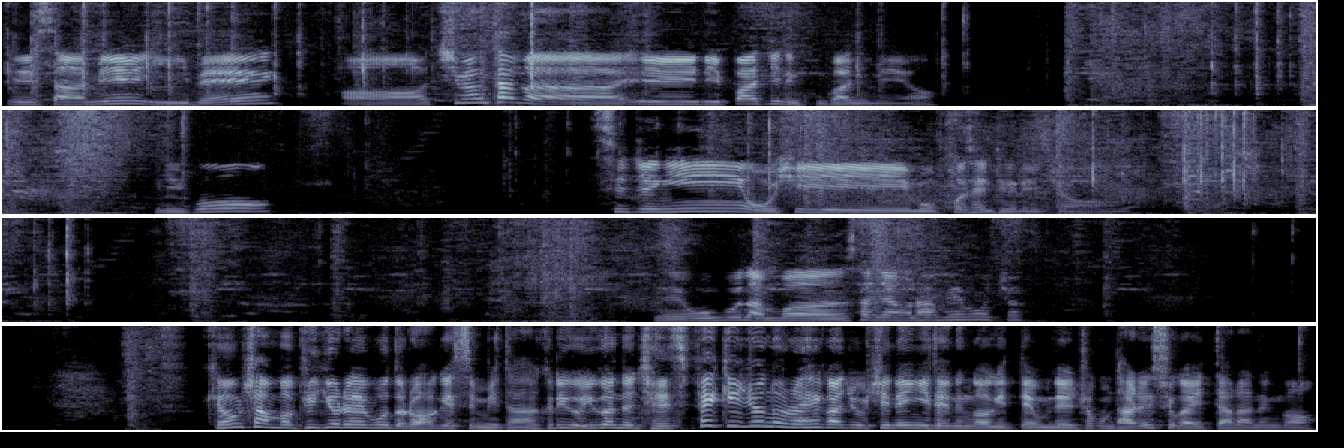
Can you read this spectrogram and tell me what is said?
131, 200 어, 치명타가 1이 빠지는 구간이네요. 그리고 스증이 55%가 되죠. 네, 5분 한번 사냥을 한번 해보죠. 경험치 한번 비교를 해보도록 하겠습니다. 그리고 이거는 제 스펙 기준으로 해가지고 진행이 되는 거기 때문에 조금 다를 수가 있다라는 거.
